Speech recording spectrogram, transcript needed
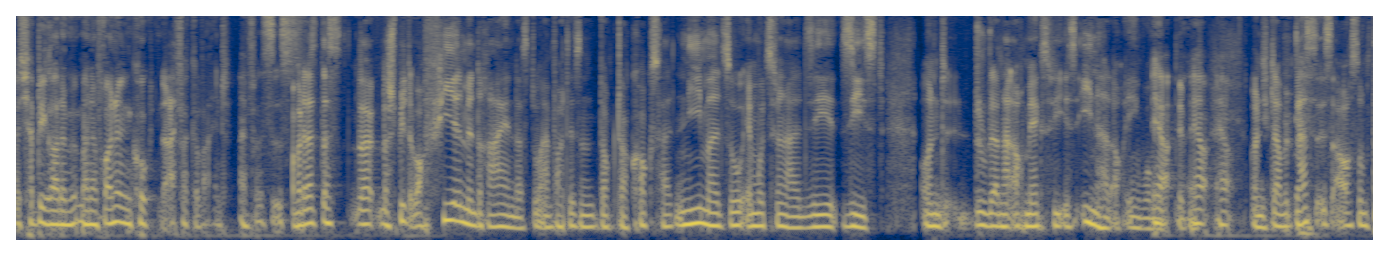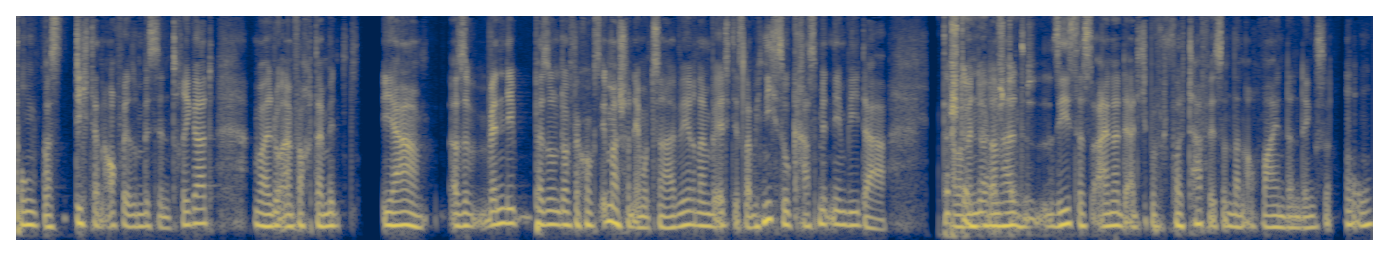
ich habe die gerade mit meiner Freundin geguckt, einfach geweint. Einfach, es ist, Aber das, das, das spielt aber auch viel mit rein, dass du einfach diesen Dr. Cox halt niemals so emotional sie, siehst. Und du dann halt auch merkst, wie es ihn halt auch irgendwo ja, mitnimmt. ja, ja. Und ich glaube, das ist auch so ein Punkt, was dich dann auch wieder so ein bisschen triggert, weil du einfach damit, ja, also wenn die Person Dr. Cox immer schon emotional wäre, dann würde ich das, glaube ich, nicht so krass mitnehmen wie da. Das Aber stimmt. wenn du ja, dann halt stimmt. siehst, dass einer, der eigentlich voll tough ist und dann auch weint, dann denkst du, oh, oh.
